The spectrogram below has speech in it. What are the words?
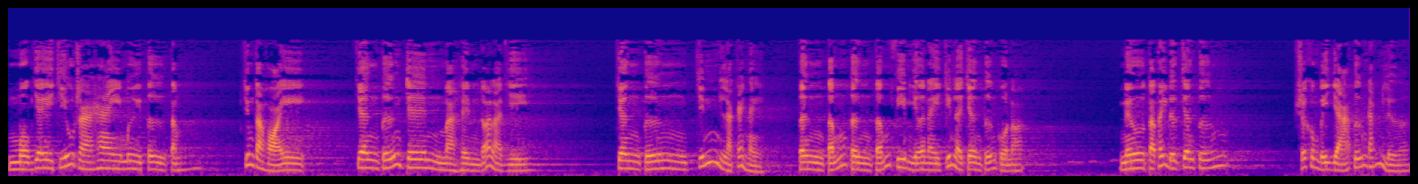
Một giây chiếu ra 24 tấm. Chúng ta hỏi, Chân tướng trên mà hình đó là gì? Chân tướng chính là cái này. Từng tấm từng tấm phim nhựa này chính là chân tướng của nó. Nếu ta thấy được chân tướng, Sẽ không bị giả tướng đánh lừa.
